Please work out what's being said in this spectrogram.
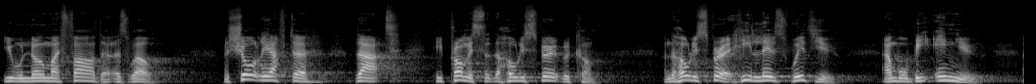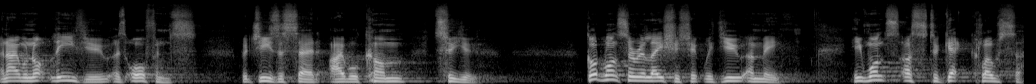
you will know my Father as well. And shortly after that, he promised that the Holy Spirit would come. And the Holy Spirit, he lives with you and will be in you. And I will not leave you as orphans. But Jesus said, I will come to you. God wants a relationship with you and me. He wants us to get closer.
